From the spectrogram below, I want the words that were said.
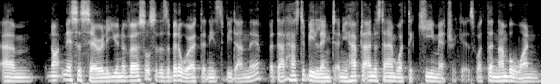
um, not necessarily universal. So there's a bit of work that needs to be done there, but that has to be linked, and you have to understand what the key metric is, what the number one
